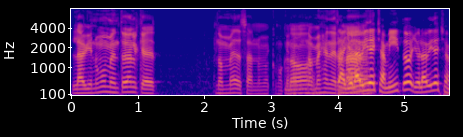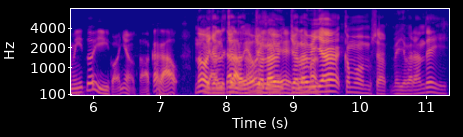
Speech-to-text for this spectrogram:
la vi en un momento en el que no me, o sea, no me, como que no, No. no me O sea, yo la vi de chamito, yo la vi de chamito y coño, estaba cagado. No, yo, yo la la, veo yo y la vi- es yo la vi normal, ya como, o sea, medio grande y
